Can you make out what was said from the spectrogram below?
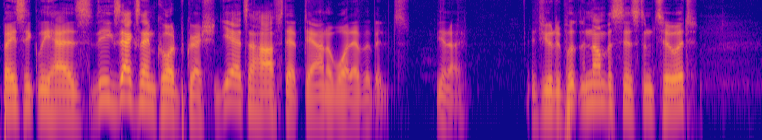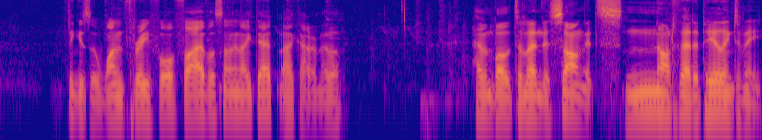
basically has the exact same chord progression. Yeah, it's a half step down or whatever, but it's, you know, if you were to put the number system to it, I think it's a one, three, four, five or something like that. I can't remember. Haven't bothered to learn this song. It's not that appealing to me.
